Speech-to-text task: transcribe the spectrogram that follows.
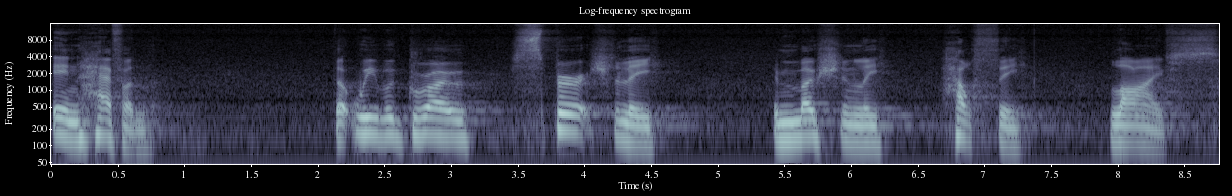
in heaven. That we would grow spiritually, emotionally healthy lives.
